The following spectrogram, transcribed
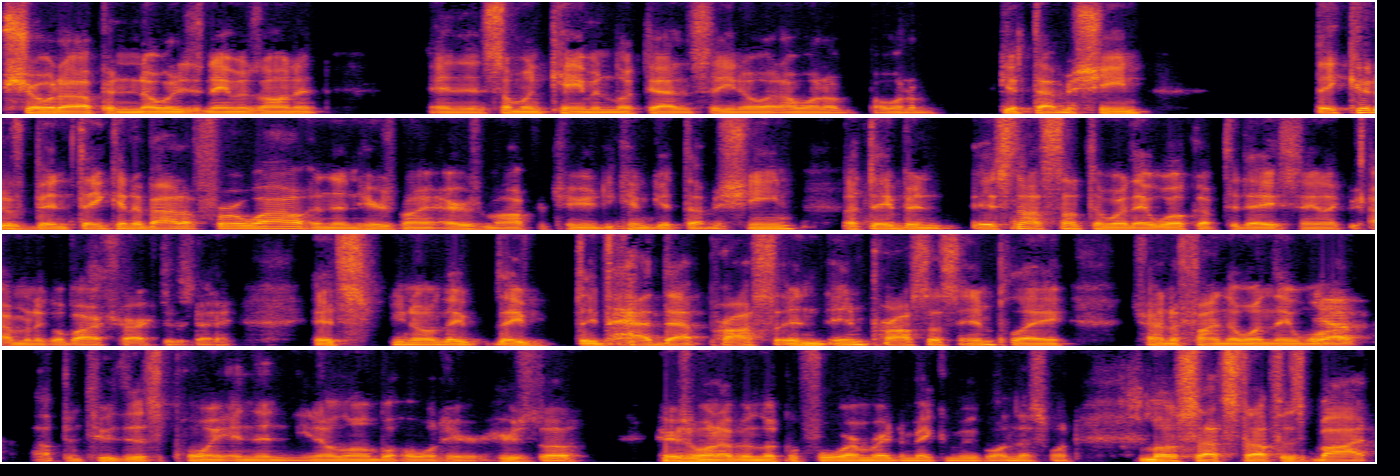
showed up and nobody's name was on it, and then someone came and looked at it and said, you know what, I want to I want to get that machine they could have been thinking about it for a while and then here's my here's my opportunity to come get that machine. But they've been it's not something where they woke up today saying like i'm going to go buy a tractor today. It's you know they they've they've had that process in, in process in play trying to find the one they want up until this point and then you know lo and behold here here's the here's the one i've been looking for. I'm ready to make a move on this one. Most of that stuff is bought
